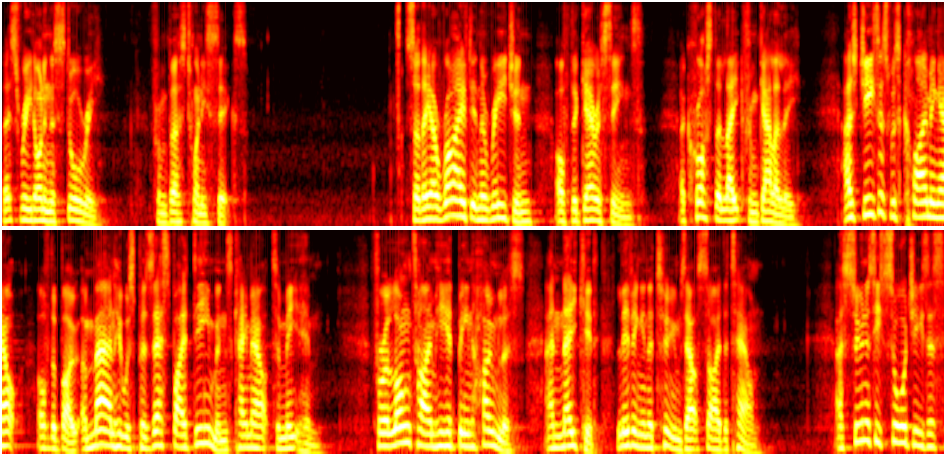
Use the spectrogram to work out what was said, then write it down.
Let's read on in the story from verse 26. So they arrived in the region of the Gerasenes, across the lake from Galilee. As Jesus was climbing out of the boat, a man who was possessed by demons came out to meet him. For a long time he had been homeless and naked, living in the tombs outside the town. As soon as he saw Jesus,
